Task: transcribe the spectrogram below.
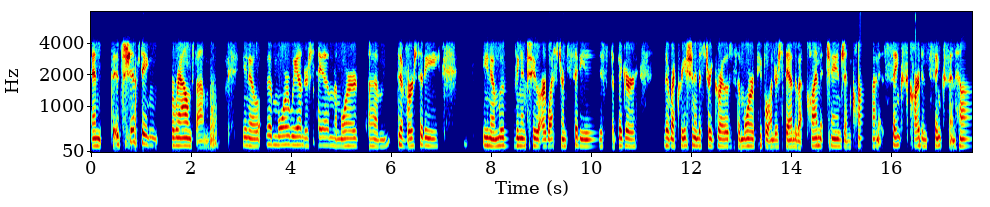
and it's shifting around them. You know, the more we understand, the more um, diversity, you know, moving into our western cities, the bigger the recreation industry grows, the more people understand about climate change and climate sinks, carbon sinks, and how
